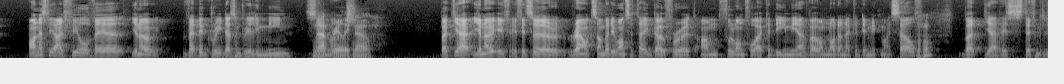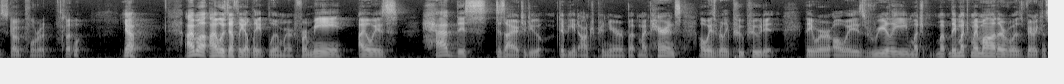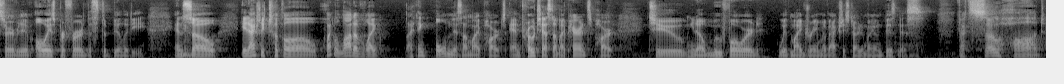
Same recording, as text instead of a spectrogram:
honestly, I feel that, you know, that degree doesn't really mean so Not much. really, no. But yeah, you know, if, if it's a route somebody wants to take, go for it. I'm full on for academia, though I'm not an academic myself. Mm-hmm. But yeah, there's definitely scope for it. But well, yeah. yeah. I'm a, I was definitely a late bloomer. For me, I always had this desire to do to be an entrepreneur, but my parents always really poo pooed it. They were always really much, they much, my mother was very conservative, always preferred the stability. And mm. so it actually took a, quite a lot of like I think, boldness on my part and protest on my parents' part to, you know, move forward with my dream of actually starting my own business. That's so hard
